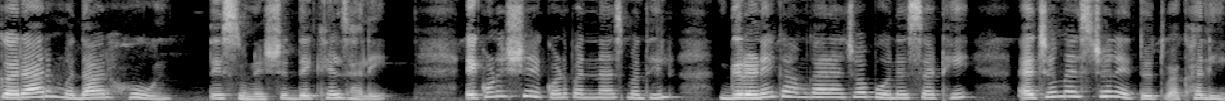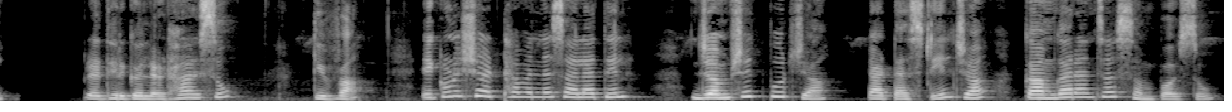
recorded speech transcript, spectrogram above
करार मदार होऊन ते सुनिश्चित देखील झाले. एकोणीसशे एकोणपन्नासमधील गिरणी कामगारांच्या बोनससाठी एच एम एसच्या नेतृत्वाखाली प्रदीर्घ लढा असो किंवा एकोणीसशे अठ्ठावन्न सालातील जमशेदपूरच्या टाटा स्टीलच्या कामगारांचा संप असो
